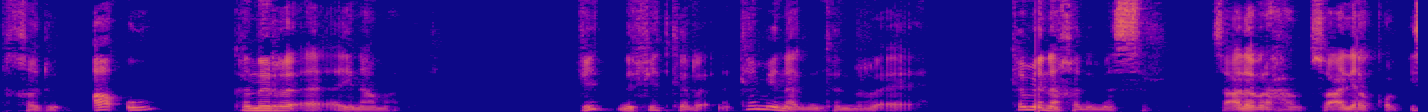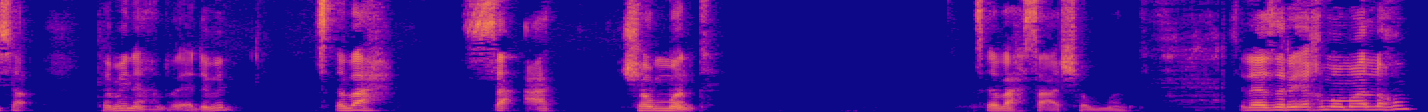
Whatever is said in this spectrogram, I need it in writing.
تخدو أو كنرأى أينا مالتي فيت نفيت كان رأى كم ينقن كنرأى كمينا كنرأى كمينا خنمسل سعال إبراهيم سعال يعقوب إسحاق كمينا هنرأى دبل صباح ساعة شمنت صباح ساعة شمنت سلا زري إخمام لهم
